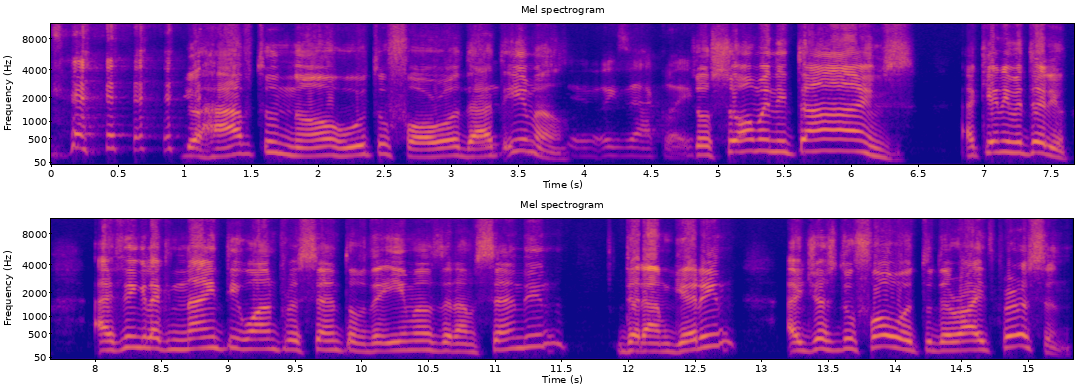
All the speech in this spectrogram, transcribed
you have to know who to forward that email. Exactly. So so many times I can't even tell you. I think like 91% of the emails that I'm sending, that I'm getting, I just do forward to the right person.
